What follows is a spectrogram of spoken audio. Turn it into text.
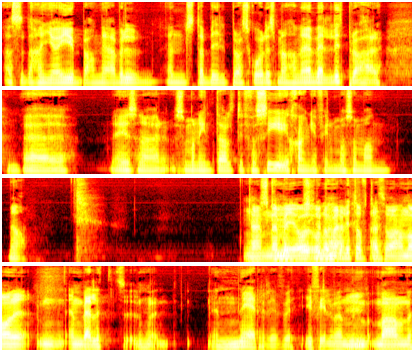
Alltså han gör ju, han är väl en stabil bra skådis, men han är väldigt bra här. Mm. Eh, det är ju sån här som man inte alltid får se i genrefilm och som man, ja, Nej, Skulle- nej, men jag håller med. Alltså, han har en, en väldigt en nerv i filmen. Mm. Man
